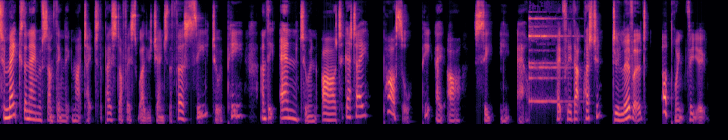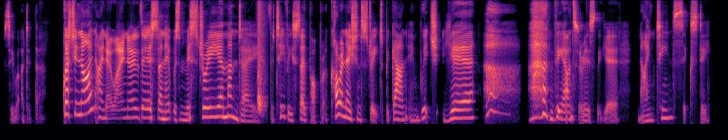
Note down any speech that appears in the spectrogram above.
to make the name of something that you might take to the post office? Well, you change the first C to a P and the N to an R to get a parcel. P A R C E L. Hopefully, that question delivered a point for you. See what I did there? Question nine. I know, I know this, and it was Mystery Monday. The TV soap opera Coronation Street began in which year? the answer is the year 1960.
